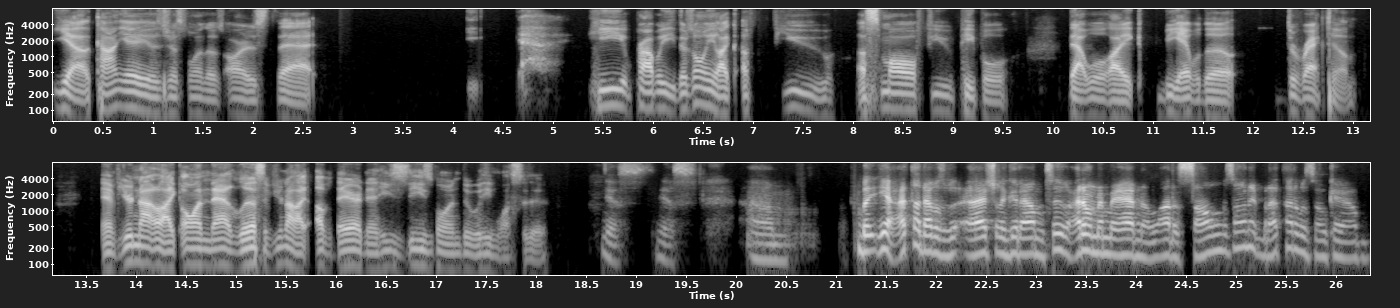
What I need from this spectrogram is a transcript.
yeah, Kanye is just one of those artists that he probably there's only like a few, a small few people that will like be able to direct him. And if you're not like on that list, if you're not like up there, then he's he's going to do what he wants to do. Yes, yes. Um, but yeah, I thought that was actually a good album too. I don't remember having a lot of songs on it, but I thought it was okay album.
